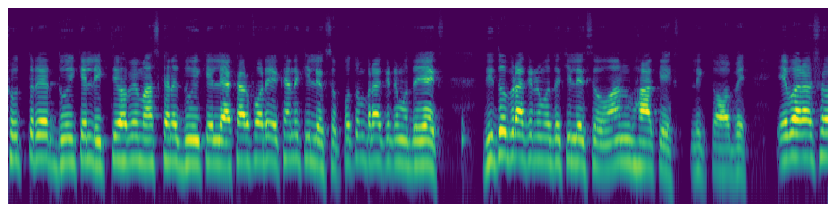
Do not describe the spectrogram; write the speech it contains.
সূত্রের দুইকে লিখতে হবে, মাঝখানে দুইকে লেখার পরে এখানে কি লিখছো? প্রথম ব্র্যাকেটের মধ্যে এক্স দ্বিতীয় ব্র্যাকেটের মধ্যে কি লিখছো? ওয়ান ভাগ এক্স লিখতে হবে। এবার আসো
